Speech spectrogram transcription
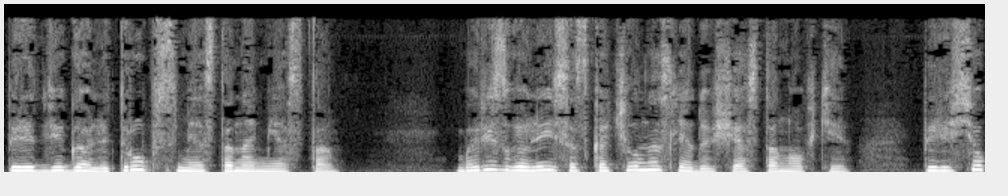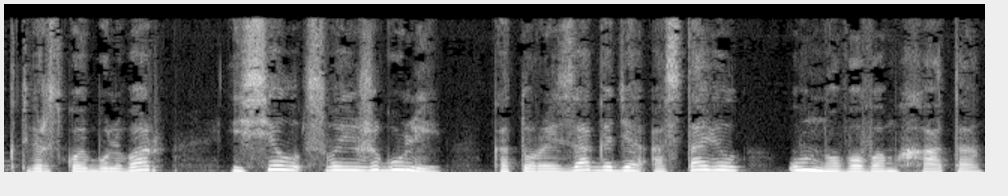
передвигали труп с места на место. Борис Галей соскочил на следующей остановке, пересек Тверской бульвар и сел в свои «Жигули», которые загодя оставил у нового МХАТа.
